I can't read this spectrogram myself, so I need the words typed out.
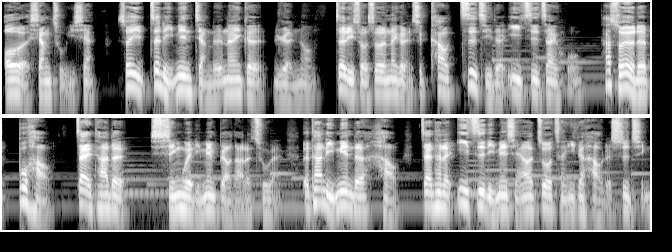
偶尔相处一下。所以这里面讲的那一个人哦，这里所说的那个人是靠自己的意志在活，他所有的不好在他的行为里面表达了出来，而他里面的好。在他的意志里面，想要做成一个好的事情，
